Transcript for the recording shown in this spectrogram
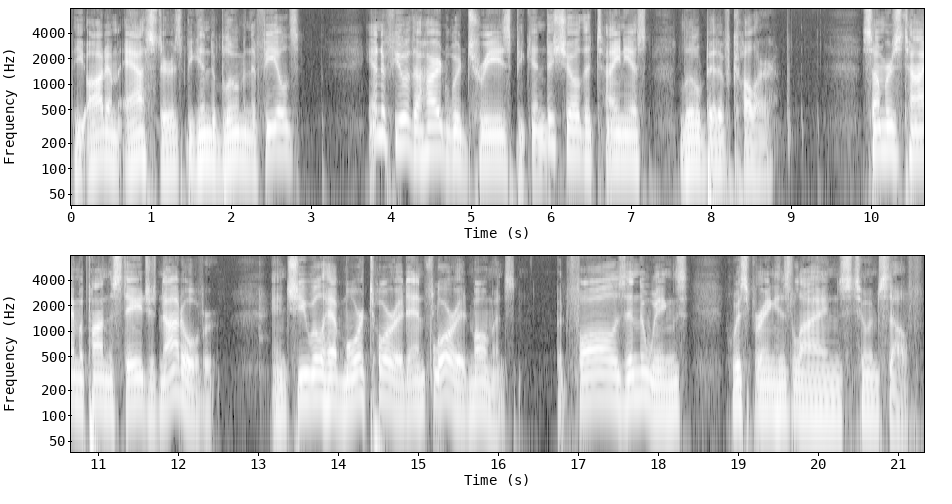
The autumn asters begin to bloom in the fields, and a few of the hardwood trees begin to show the tiniest little bit of color. Summer's time upon the stage is not over, and she will have more torrid and florid moments. But fall is in the wings, whispering his lines to himself.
